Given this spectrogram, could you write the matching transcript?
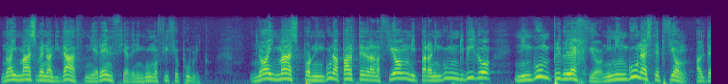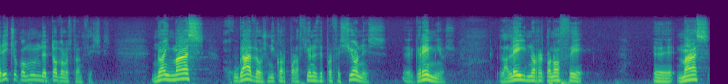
No hay más venalidad ni herencia de ningún oficio público. No hay más por ninguna parte de la nación ni para ningún individuo ningún privilegio ni ninguna excepción al derecho común de todos los franceses. No hay más jurados ni corporaciones de profesiones, eh, gremios. La ley no reconoce eh, más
